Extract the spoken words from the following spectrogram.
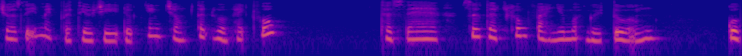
cho dĩ mạch và thiều trì được nhanh chóng tận hưởng hạnh phúc. Thật ra, sự thật không phải như mọi người tưởng. Cuộc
